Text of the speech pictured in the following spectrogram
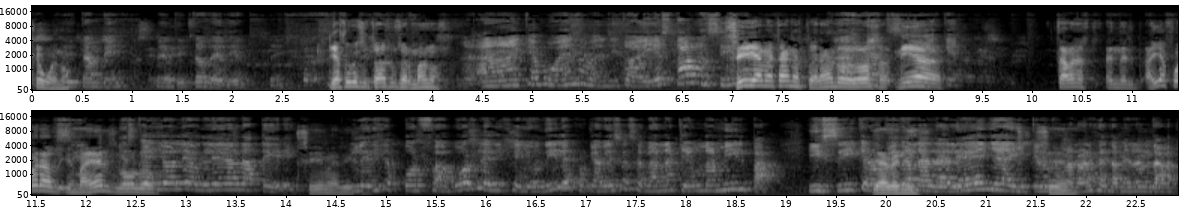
qué bueno. sí, también. Bendito de Dios. sí. Ya fui a visitar a sus hermanos. Ay, qué bueno, bendito. Ahí estaban, sí. Sí, ya me estaban esperando dos. Sí, Mía, que- estaban en el... Ahí afuera, Ismael, luego, es que luego. yo le hablé a la Tere. Sí, me Y dijo. le dije, por favor, le dije yo, dile, porque a veces se van aquí a una milpa. Y sí, que vení. iban a la leña y creo Sí. que Manuel Ángel también andaba.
